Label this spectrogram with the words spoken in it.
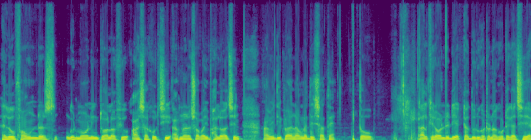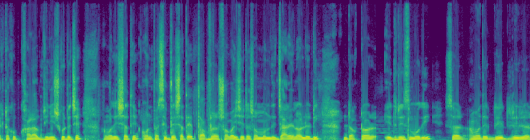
Hello founders good morning to all of you আশা করছি আপনারা সবাই ভালো আছেন। আমি দীপায়ন আপনাদের সাথে। তো কালকের অলরেডি একটা দুর্ঘটনা ঘটে গেছে, একটা খুব খারাপ জিনিস ঘটেছে আমাদের সাথে অনপ্যাসিভদের সাথে। তো আপনারা সবাই সেটা সম্বন্ধে জানেন already doctor Idris Modi sir আমাদের great leader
